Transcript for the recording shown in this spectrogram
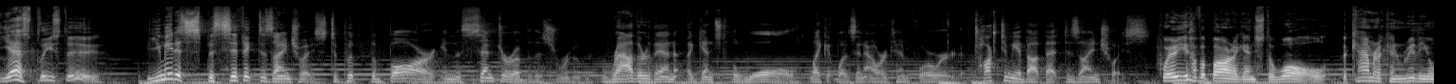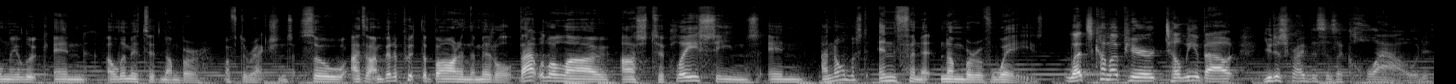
Yes, please do. You made a specific design choice to put the bar in the center of this room rather than against the wall like it was in our 10 Forward. Talk to me about that design choice. Where you have a bar against a wall, the camera can really only look in a limited number of directions. So I thought I'm going to put the bar in the middle. That will allow us to play scenes in an almost infinite number of ways. Let's come up here. Tell me about. You described this as a cloud.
